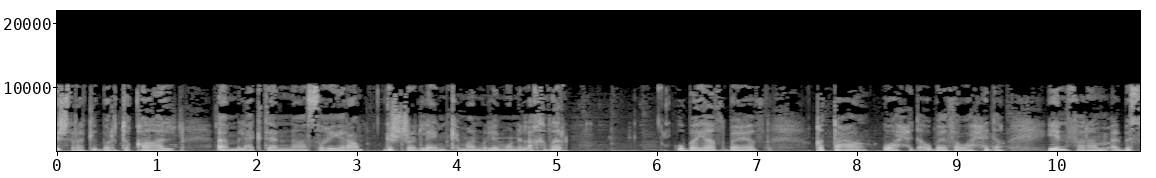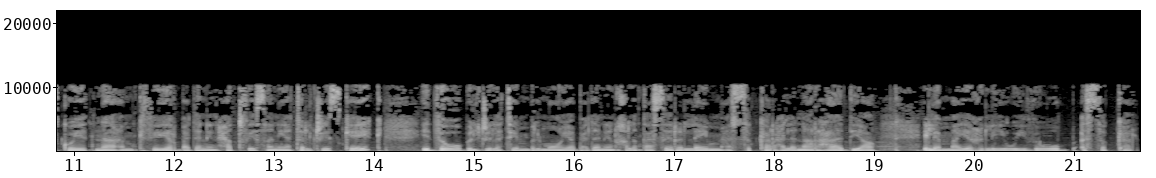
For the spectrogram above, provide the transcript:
قشرة البرتقال ملعقتين صغيرة قشر الليم كمان والليمون الأخضر وبياض بيض قطعة واحدة أو بيضة واحدة. ينفرم البسكويت ناعم كثير بعدين ينحط في صينية الجيز كيك. يتذوب الجيلاتين بالموية بعدين ينخلط عصير الليم مع السكر على نار هادية إلى ما يغلي ويذوب السكر.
